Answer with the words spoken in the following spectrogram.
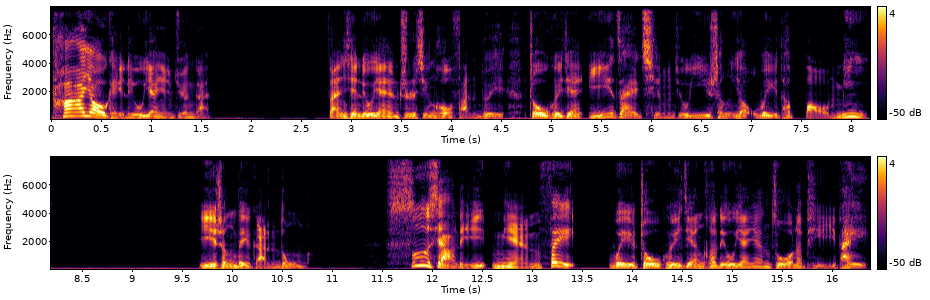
他要给刘艳艳捐肝。担心刘艳艳知情后反对，周奎坚一再请求医生要为他保密。医生被感动了，私下里免费为周奎坚和刘艳艳做了匹配。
